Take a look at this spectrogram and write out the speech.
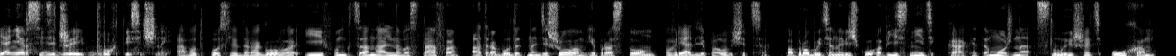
Pioneer CDJ 2000. А вот после дорогого и функционального стафа отработать на дешевом и простом вряд ли получится. Попробуйте новичку объяснить, как это можно слышать ухом,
